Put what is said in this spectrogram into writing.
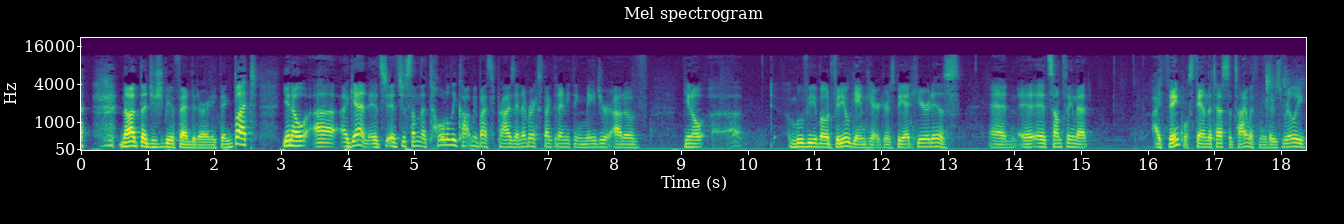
Not that you should be offended or anything, but you know, uh, again, it's it's just something that totally caught me by surprise. I never expected anything major out of, you know, uh, a movie about video game characters, but yet here it is, and it, it's something that I think will stand the test of time with me. There's really,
